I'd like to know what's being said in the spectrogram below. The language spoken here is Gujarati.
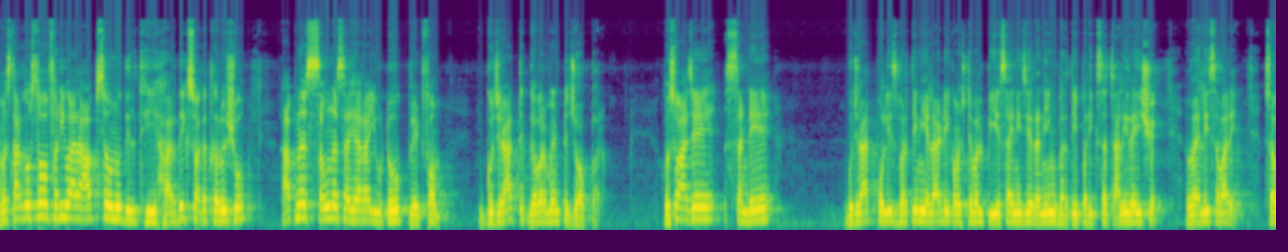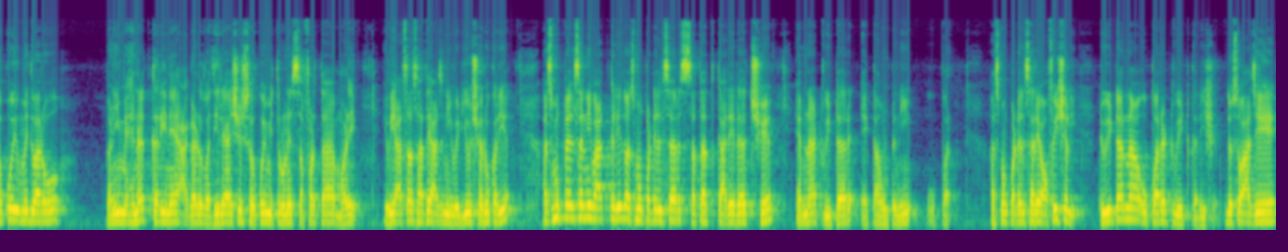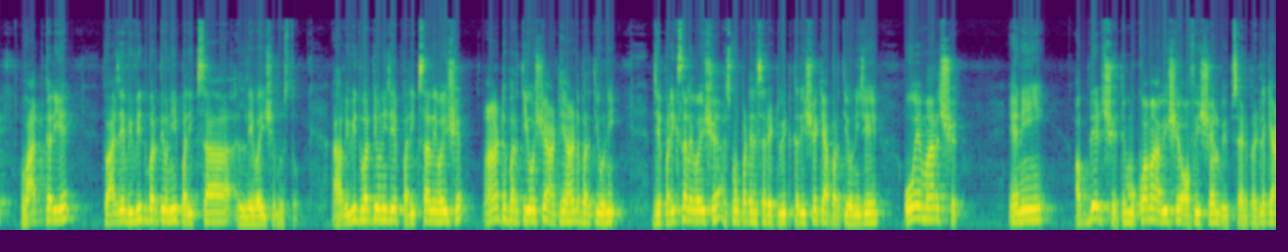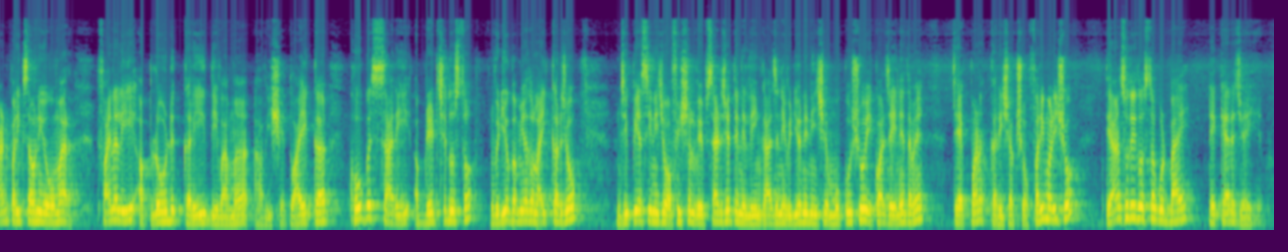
નમસ્કાર દોસ્તો, ફરીવાર આપ સૌનું દિલથી હાર્દિક સ્વાગત કરું છું આપના સૌના સહિયારા YouTube platform Gujarat government job પર. દોસ્તો, આજે સન્ડે ગુજરાત પોલીસ ભરતીની એલઆરડી કોન્સ્ટેબલ પીએસઆઈની જે રનિંગ ભરતી પરીક્ષા ચાલી રહી છે, વહેલી સવારે સૌ કોઈ ઉમેદવારો ઘણી મહેનત કરીને આગળ વધી રહ્યા છે. સૌ કોઈ મિત્રોને સફળતા મળે એવી આશા સાથે આજની વીડિયો શરૂ કરીએ. હસમુખ પટેલ સરની વાત કરીએ તો હસમુખ પટેલ સર સતત કાર્યરત છે એમના ટ્વિટર એકાઉન્ટની ઉપર. હસમુખ પટેલ સરે ઓફિશિયલી ટ્વિટરના ઉપર ટ્વીટ કરી છે. દોસ્તો, આજે વાત કરીએ તો આજે વિવિધ ભરતીઓની પરીક્ષા લેવાઈ છે દોસ્તો. આ વિવિધ ભરતીઓની જે પરીક્ષા લેવાઈ છે, આઠ ભરતીઓ છે, આઠે આઠ ભરતીઓની. જે પરીક્ષા લેવાઈ છે, હસમુખ પટેલ સરે ટ્વીટ કરી છે કે આ ભરતીઓની જે ઓએમઆર છે, એની અપડેટ છે તે મૂકવામાં આવી છે ઓફિશિયલ વેબસાઇટ પર. એટલે કે આઠ પરીક્ષાઓની ઓએમઆર ફાઇનલી અપલોડ કરી દેવામાં આવી છે. તો આ એક ખૂબ જ સારી અપડેટ છે દોસ્તો. વીડિયો ગમ્યો તો લાઈક કરજો. જીપીએસસીની જે ઓફિશિયલ વેબસાઇટ છે તેની લિંક આજની વિડીયોની નીચે મૂકું છું. એકવાર જઈને તમે ચેક પણ કરી શકશો. ફરી મળીશું. ત્યાં સુધી દોસ્તો, ગુડ બાય. Take care. જય હિન્દ.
